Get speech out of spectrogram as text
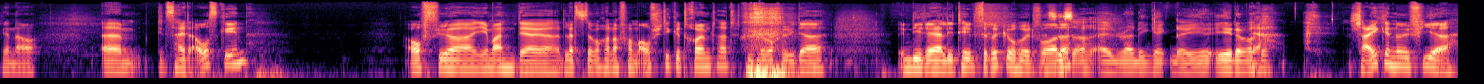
genau. Ähm, die Zeit ausgehen. Auch für jemanden, der letzte Woche noch vom Aufstieg geträumt hat, diese Woche wieder in die Realität zurückgeholt wurde. Das ist auch ein Running Gag, ne? Je- Jede Woche. Ja. Schalke 04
